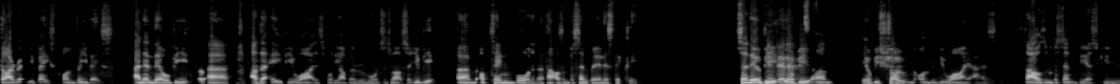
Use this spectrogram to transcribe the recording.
directly based on rebase, and then there will be uh, other APYs for the other rewards as well. So you'll be um, obtaining more than a thousand percent realistically. So there will be it'll be um, it'll be shown on the UI as thousand percent VSQ,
